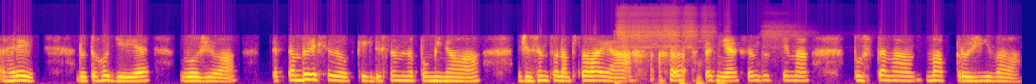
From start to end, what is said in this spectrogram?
hry, do toho děje vložila tak tam byly chvilky, kdy jsem zapomínala, že jsem to napsala já tak nějak jsem to s těma postavama prožívala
